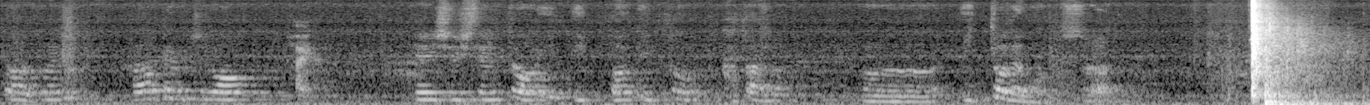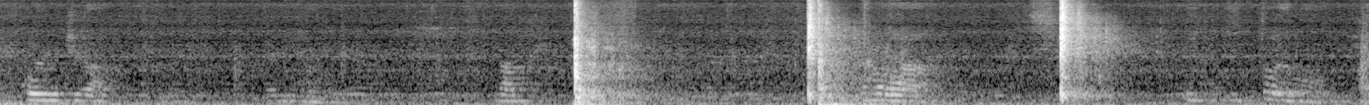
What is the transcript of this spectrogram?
だからこれ空手打ちの練習してるとはい一本一本肩の一頭でもスラッこういう打ちができるようになってだから一一頭でもそ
